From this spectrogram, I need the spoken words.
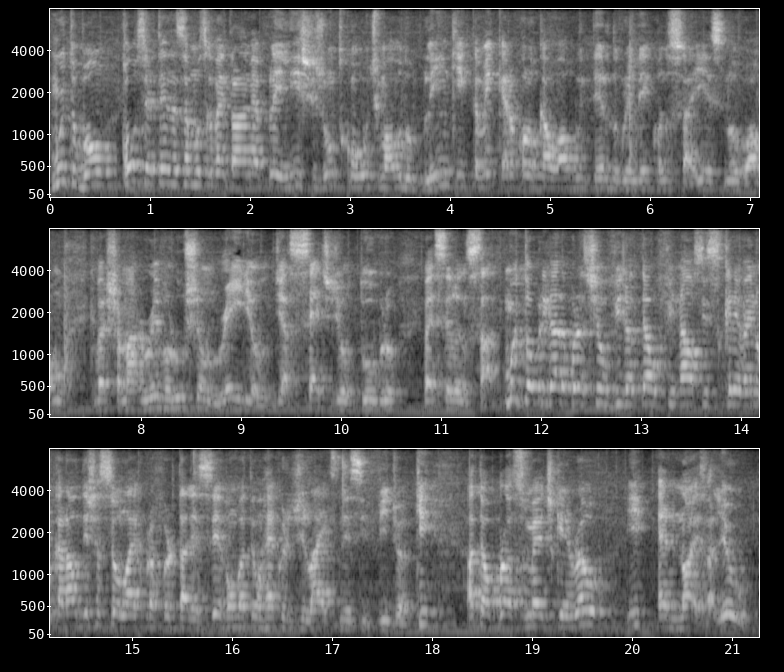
muito bom. Com certeza essa música vai entrar na minha playlist junto com o último álbum do Blink. E também quero colocar o álbum inteiro do Green Quando sair esse novo álbum que vai chamar Revolution Radio, dia 7 de outubro vai ser lançado. Muito obrigado por assistir o vídeo até o final, se inscreva aí no canal, deixa seu like pra fortalecer, vamos bater um recorde de likes nesse vídeo aqui. Até o próximo Magic and Roll e é nóis, valeu!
